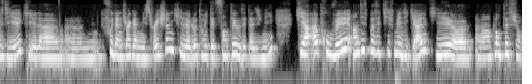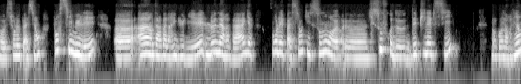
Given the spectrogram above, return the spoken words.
FDA, qui est la euh, Food and Drug Administration, qui est l'autorité de santé aux États-Unis, qui a approuvé un dispositif médical qui est euh, implanté sur, sur le patient pour stimuler à intervalles réguliers le nerf vague pour les patients qui, sont, qui souffrent d'épilepsie. Donc on en revient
